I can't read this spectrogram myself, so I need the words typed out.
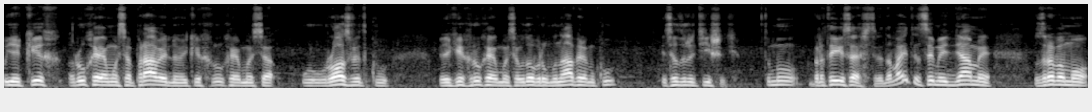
у яких рухаємося правильно, в яких рухаємося у розвитку, в яких рухаємося у доброму напрямку, і це дуже тішить. Тому, брати і сестри, давайте цими днями зробимо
